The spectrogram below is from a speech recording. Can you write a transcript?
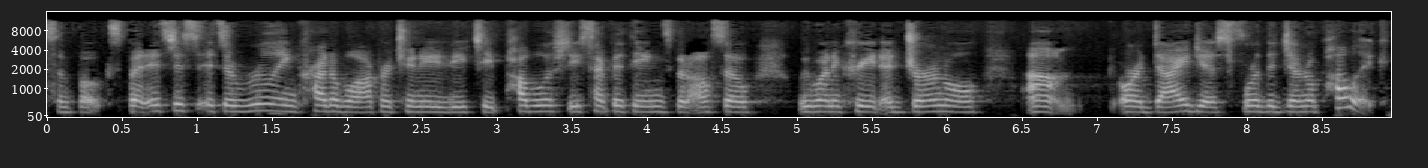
some folks but it's just it's a really incredible opportunity to publish these type of things but also we want to create a journal um, or a digest for the general public.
